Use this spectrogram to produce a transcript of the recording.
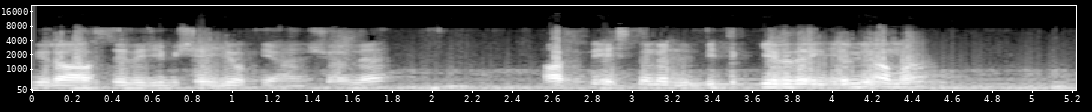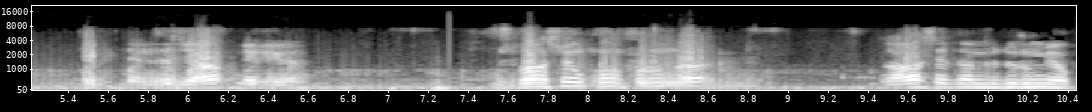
bir rahatsız edici bir şey yok yani şöyle. Hafif esnemeli. Bir tık geriden geliyor ama tepkilerinize cevap veriyor. Süspansiyon konforunda rahatsız eden bir durum yok.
